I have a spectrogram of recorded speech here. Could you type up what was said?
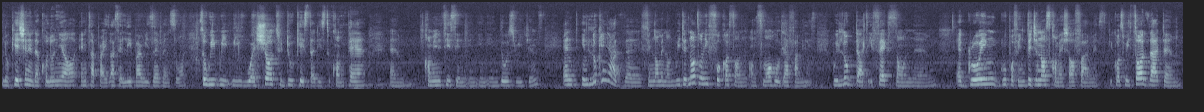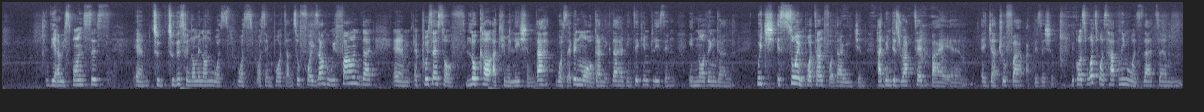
location in the colonial enterprise as a labor reserve and so on. So we, we, we were sure to do case studies to compare um, communities in, in, in, those regions. And in looking at the phenomenon, we did not only focus on, on smallholder families, we looked at effects on um, a growing group of indigenous commercial farmers because we thought that um, their responses um, to, to this phenomenon was, was, was important. So, for example, we found that um, a process of local accumulation that was a bit more organic that had been taking place in, in northern Ghana which is so important for that region, had been disrupted by um, a Jatropha acquisition. Because what was happening was that um,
